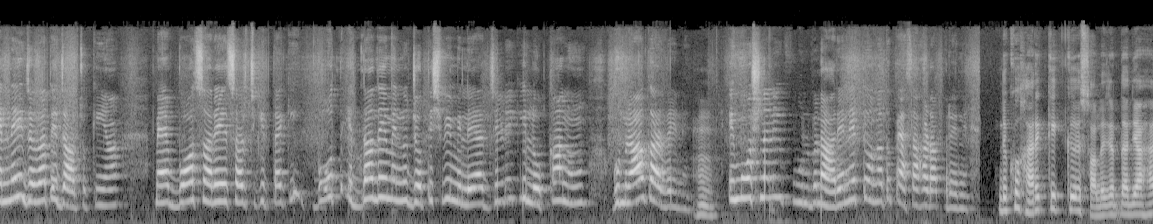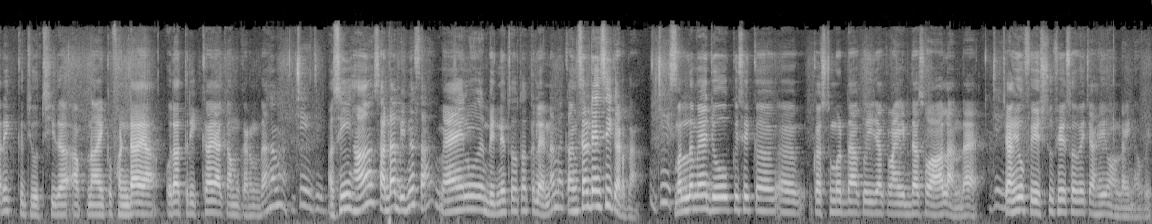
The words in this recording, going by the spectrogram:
ਇੰਨੇ ਜਗ੍ਹਾ ਤੇ ਜਾ ਚੁੱਕੀ ਆ ਮੈਂ ਬਹੁਤ ਸਾਰੇ ਸਰਚ ਕੀਤਾ ਕਿ ਬਹੁਤ ਇਦਾਂ ਦੇ ਮੈਨੂੰ ਜੋਤਿਸ਼ ਵੀ ਮਿਲੇ ਆ ਜਿਹੜੇ ਕਿ ਲੋਕਾਂ ਨੂੰ ਗੁੰਮਰਾਹ ਕਰ ਰਹੇ ਨੇ। ਇਮੋਸ਼ਨਲੀ ਫੂਲ ਬਣਾ ਰਹੇ ਨੇ ਤੇ ਉਹਨਾਂ ਤੋਂ ਪੈਸਾ ਹੜਪ ਰਹੇ ਨੇ। ਦੇਖੋ ਹਰ ਇੱਕ ਇੱਕ ਐਸਟ੍ਰੋਲੋਜਰ ਦਾ ਜਾਂ ਹਰ ਇੱਕ ਜੋਤਸ਼ੀ ਦਾ ਆਪਣਾ ਇੱਕ ਫੰਡਾ ਆ ਉਹਦਾ ਤਰੀਕਾ ਆ ਕੰਮ ਕਰਨ ਦਾ ਹਨਾ? ਜੀ ਜੀ। ਅਸੀਂ ਹਾਂ ਸਾਡਾ ਬਿਜ਼ਨਸ ਆ ਮੈਂ ਇਹਨੂੰ ਬਿਜ਼ਨਸ ਤੋਂ ਤਾਂ ਲੈਣਾ ਮੈਂ ਕੰਸਲਟੈਂਸੀ ਕਰਦਾ। ਮਤਲਬ ਮੈਂ ਜੋ ਕਿਸੇ ਕਸਟਮਰ ਦਾ ਕੋਈ ਜਾਂ ਕਲਾਇੰਟ ਦਾ ਸਵਾਲ ਆਂਦਾ। ਹੈ ਚਾਹੇ ਉਹ ਫੇਸ ਟੂ ਫੇਸ ਹੋਵੇ ਚਾਹੇ ਆਨਲਾਈਨ ਹੋਵੇ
